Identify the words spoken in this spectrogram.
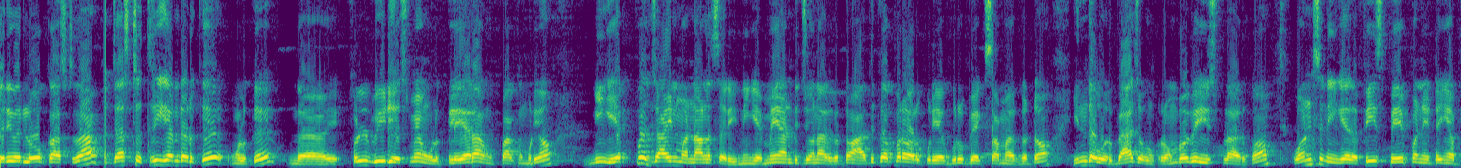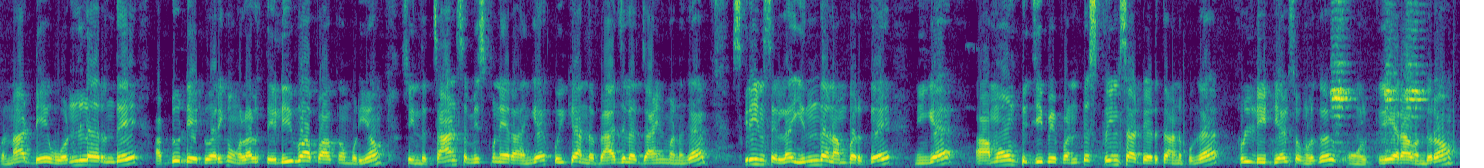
very very low cost தான். ஜஸ்ட் த்ரீ ஹண்ட்ரடுக்கு உங்களுக்கு இந்த ஃபுல் வீடியோஸுமே உங்களுக்கு கிளியராக பார்க்க முடியும். நீங்கள் எப்போ ஜாயின் பண்ணாலும் சரி நீங்கள் மே அண்ட் ஜூனாக இருக்கட்டும் அதுக்கப்புறம் வரக்கூடிய குரூப் எக்ஸாமாக இருக்கட்டும் இந்த ஒரு பேட்ச் உங்களுக்கு ரொம்பவே யூஸ்ஃபுல்லாக இருக்கும். ஒன்ஸ் நீங்கள் இதை ஃபீஸ் பே பண்ணிட்டீங்க அப்படின்னா டே ஒன்லேருந்து அப் டு டேட் வரைக்கும் உங்களால் தெளிவாக பார்க்க முடியும். ஸோ இந்த சான்ஸை மிஸ் பண்ணிடாதீங்க. குயிக்காக அந்த பேட்சில் ஜாயின் பண்ணுங்கள் ஸ்க்ரீன் செல்லில் இந்த நம்பருக்கு நீங்கள் அமௌண்ட் ஜிபே பண்ணிட்டு ஸ்க்ரீன்ஷாட் எடுத்து அனுப்புங்க. ஃபுல் டீட்டெயில்ஸ் உங்களுக்கு உங்களுக்கு கிளியராக வந்துடும்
